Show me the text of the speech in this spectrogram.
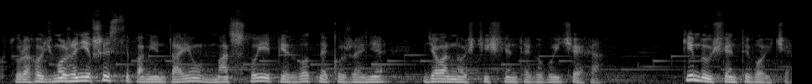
która, choć może nie wszyscy pamiętają, ma swoje pierwotne korzenie w działalności świętego Wojciecha. Kim był święty Wojciech?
